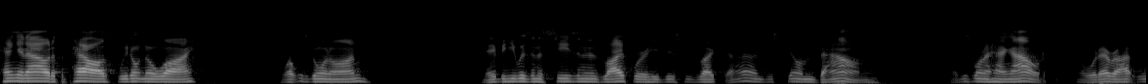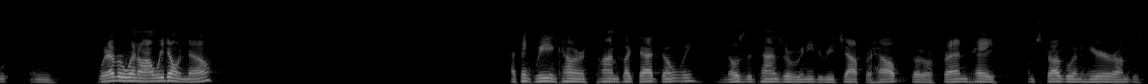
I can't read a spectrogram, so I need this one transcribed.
hanging out at the palace. We don't know why, what was going on. Maybe he was in a season in his life where he just was like, ah, I'm just feeling down. I just want to hang out or whatever. I, and whatever went on, we don't know. I think we encounter times like that, don't we? And those are the times where we need to reach out for help, go to a friend. Hey, I'm struggling here. I'm just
